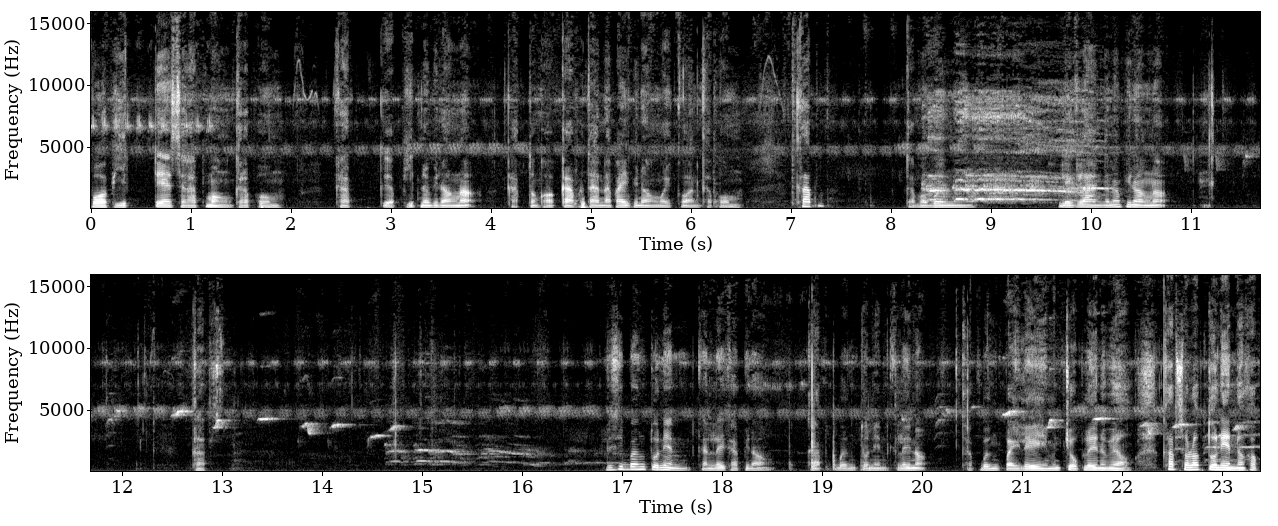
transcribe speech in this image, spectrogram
บอผิดแต่สลับหม่องครับผม ครับเกือบผิดนะพี่น้องเนาะครับต้องขอกราบประทานอภัยพี่น้องไว้ก่อนครับผม ครับกลับมาเบิ่งเลขล่างกันเนาะพี่น้องเนาะครับหรือสิเบิ่งตัวเน้นกันเลยครับพี่น้องครับเบิ่งตัวเน้นกันเลยเนาะครับเบิ่งไปเลยมันจบเลยนะพี่น้องครับสำหรับตัวเน้นเนาะครับ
